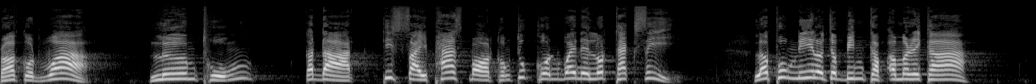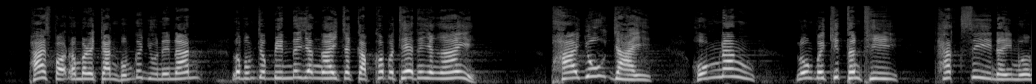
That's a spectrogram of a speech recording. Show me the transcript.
ปรากฏว่าลืมถุงกระดาษ ที่ใส่พาสปอร์ตของทุกคนไว้ในรถแท็กซี่ แล้วพรุ่งนี้เราจะบินกลับอเมริกา พาสปอร์ตอเมริกันผมก็อยู่ในนั้น แล้วผมจะบินได้ยังไงจะกลับเข้าประเทศได้ยังไง พายุใหญ่ ผมนั่งลงไปคิดทันที แท็กซี่ในเมือง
